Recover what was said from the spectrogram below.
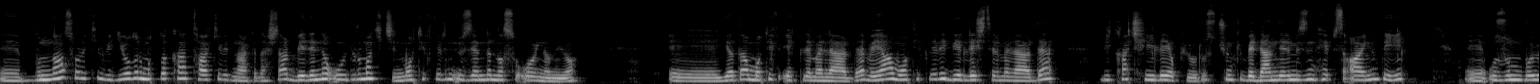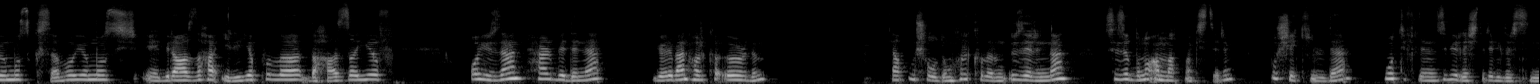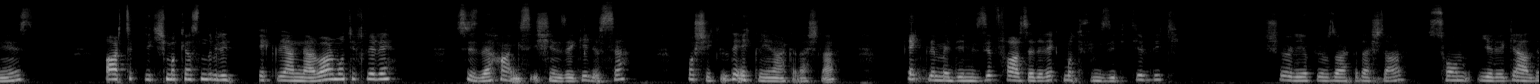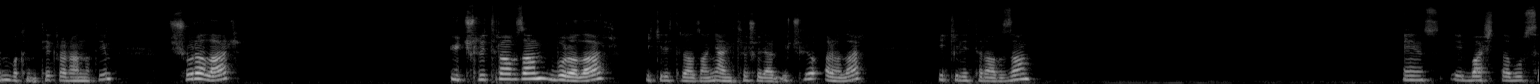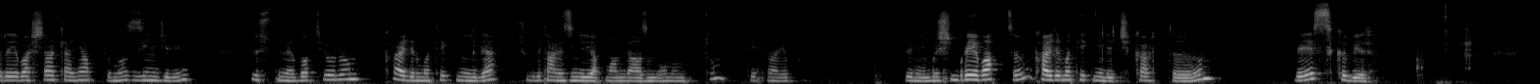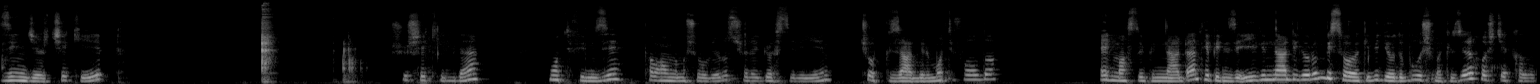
Ee, Bundan sonraki videoları mutlaka takip edin arkadaşlar. Bedene uydurmak için motiflerin üzerinde nasıl oynanıyor? Ee, ya da motif eklemelerde veya motifleri birleştirmelerde birkaç hile yapıyoruz. Çünkü bedenlerimizin hepsi aynı değil. Ee, uzun boyumuz, kısa boyumuz, e, biraz daha iri yapılı, daha zayıf. O yüzden her bedene göre ben hırka ördüm. Yapmış olduğum hırkaların üzerinden size bunu anlatmak isterim. Bu şekilde motiflerinizi birleştirebilirsiniz. Artık dikiş makinesinde bile ekleyenler var motifleri. Siz de hangisi işinize gelirse o şekilde ekleyin arkadaşlar. Eklemediğimizi farz ederek motifimizi bitirdik. Şöyle yapıyoruz arkadaşlar. Son yere geldim. Bakın tekrar anlatayım. Şuralar üçlü trabzan, buralar ikili trabzan. Yani köşeler üçlü, aralar ikili trabzan. En e, başta bu sıraya başlarken yaptığımız zincirin üstüne batıyorum. Kaydırma tekniğiyle şurada bir tane zincir yapmam lazımdı onu unuttum. Tekrar yapıp döneyim. Şimdi buraya battım. Kaydırma tekniğiyle çıkarttım. Ve sıkı bir zincir çekip şu şekilde motifimizi tamamlamış oluyoruz. Şöyle göstereyim. Çok güzel bir motif oldu. Elmaslı günlerden hepinize iyi günler diliyorum. Bir sonraki videoda buluşmak üzere. Hoşçakalın.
